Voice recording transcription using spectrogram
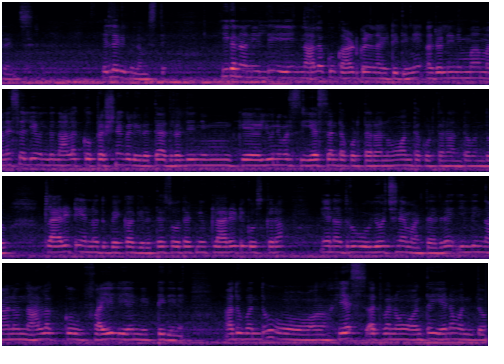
ಫ್ರೆಂಡ್ಸ್ ಎಲ್ಲರಿಗೂ ನಮಸ್ತೆ. ಈಗ ನಾನು ಇಲ್ಲಿ ನಾಲ್ಕು ಕಾರ್ಡ್ಗಳನ್ನ ಇಟ್ಟಿದ್ದೀನಿ. ಅದರಲ್ಲಿ ನಿಮ್ಮ ಮನಸ್ಸಲ್ಲಿ ಒಂದು ನಾಲ್ಕು ಪ್ರಶ್ನೆಗಳಿರುತ್ತೆ. ಅದರಲ್ಲಿ ನಿಮಗೆ ಯೂನಿವರ್ಸ್ ಎಸ್ ಅಂತ ಕೊಡ್ತಾರಾ ನೋ ಅಂತ ಕೊಡ್ತಾರಾ ಅಂತ ಒಂದು ಕ್ಲಾರಿಟಿ ಅನ್ನೋದು ಬೇಕಾಗಿರುತ್ತೆ. ಸೊ ದಟ್ ನೀವು ಕ್ಲಾರಿಟಿಗೋಸ್ಕರ ಏನಾದರೂ ಯೋಚನೆ ಮಾಡ್ತಾಯಿದ್ರೆ ಇಲ್ಲಿ ನಾನು ನಾಲ್ಕು ಫೈಲ್ ಏನು ಇಟ್ಟಿದ್ದೀನಿ. ಅದು ಬಂದು ಎಸ್ ಅಥವಾ ನೋ ಅಂತ ಏನೋ ಒಂದು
